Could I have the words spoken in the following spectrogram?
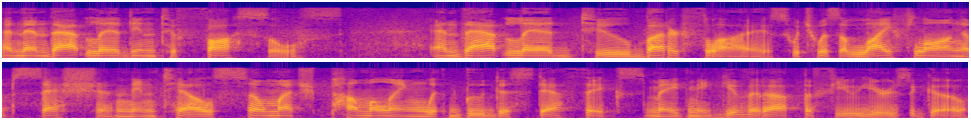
and then that led into fossils and that led to butterflies, which was a lifelong obsession until so much pummeling with Buddhist ethics made me give it up a few years ago.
